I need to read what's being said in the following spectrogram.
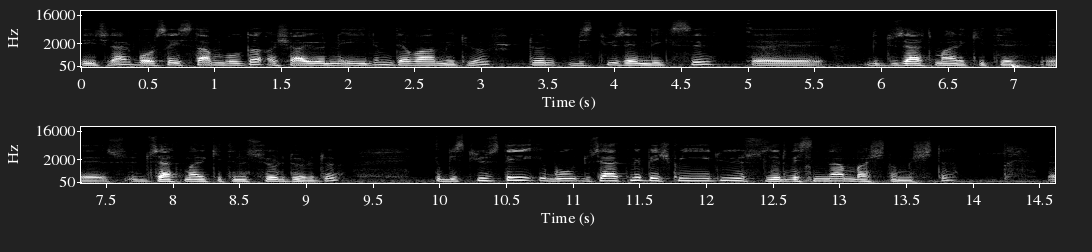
izleyiciler. Borsa İstanbul'da aşağı yönlü eğilim devam ediyor. Dün BIST 100 endeksi e, bir düzeltme hareketi, e, düzeltme hareketini sürdürdü. BIST 100'de bu düzeltme 5700 zirvesinden başlamıştı. E,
